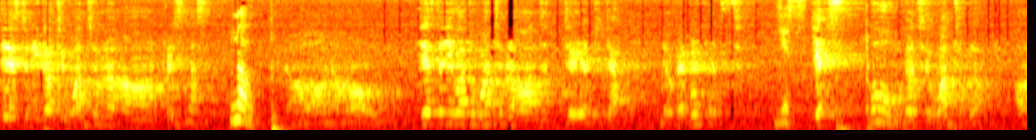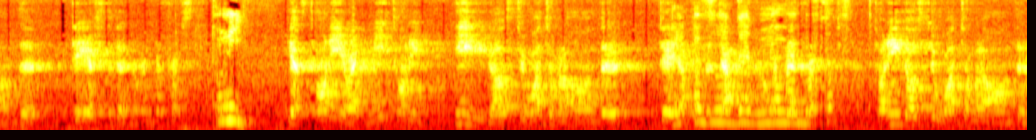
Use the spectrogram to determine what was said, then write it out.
does Tony go to Guatemala on Christmas? No. No, no. Does Tony go to Guatemala on the day of the dead, November 1st? Yes. Yes, who go to Guatemala on the day of the dead, November 1st? Tony. Yes, Tony, right? Me, Tony. He goes to Guatemala on the day Day of, of the the dead, November November 1st. Tony goes to Guatemala on the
